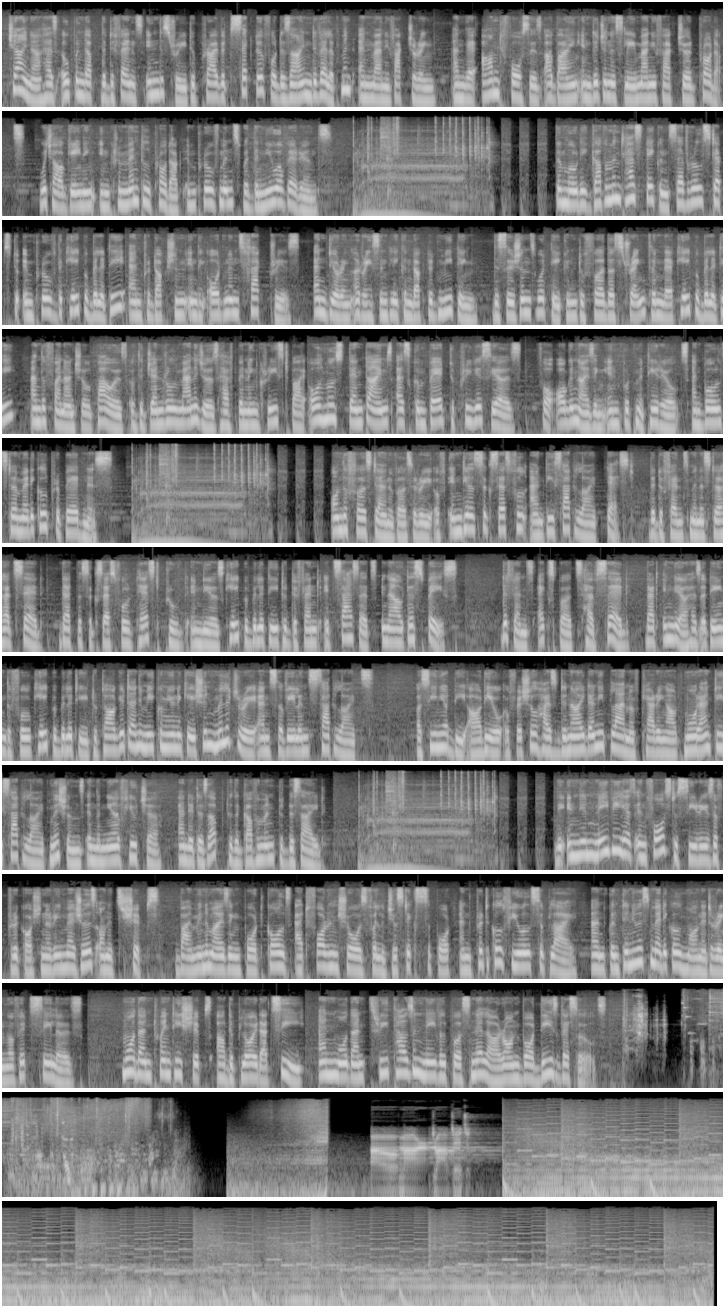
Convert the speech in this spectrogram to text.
China has opened up the defense industry to private sector for design development and manufacturing, and their armed forces are buying indigenously manufactured products, which are gaining incremental product improvements with the newer variants. The Modi government has taken several steps to improve the capability and production in the ordnance factories, and during a recently conducted meeting, decisions were taken to further strengthen their capability, and the financial powers of the general managers have been increased by almost 10 times as compared to previous years, for organizing input materials and bolster medical preparedness. On the first anniversary of India's successful anti-satellite test, the defense minister had said that the successful test proved India's capability to defend its assets in outer space. Defense experts have said that India has attained the full capability to target enemy communication military and surveillance satellites. A senior DRDO official has denied any plan of carrying out more anti-satellite missions in the near future, and it is up to the government to decide. The Indian Navy has enforced a series of precautionary measures on its ships by minimizing port calls at foreign shores for logistics support and critical fuel supply, and continuous medical monitoring of its sailors. More than 20 ships are deployed at sea, and more than 3,000 naval personnel are on board these vessels.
